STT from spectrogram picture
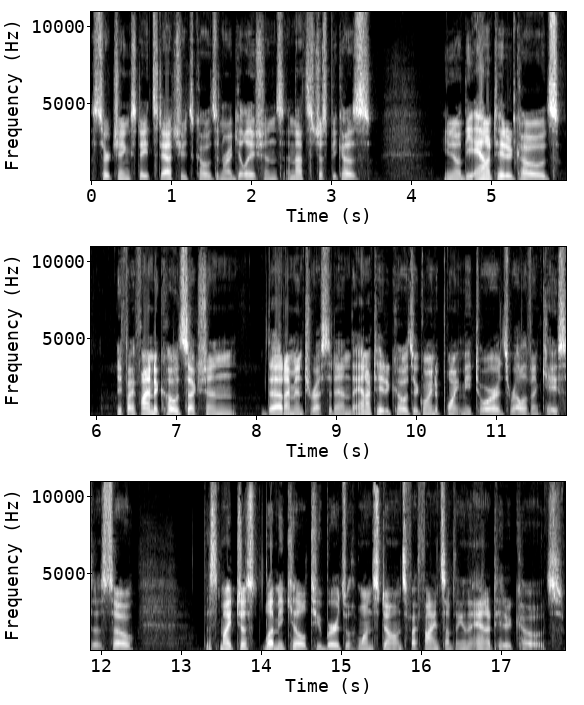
searching state statutes, codes, and regulations, and that's just because, you know, the annotated codes, if I find a code section that I'm interested in, the annotated codes are going to point me towards relevant cases. So this might just let me kill two birds with one stone if I find something in the annotated codes.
